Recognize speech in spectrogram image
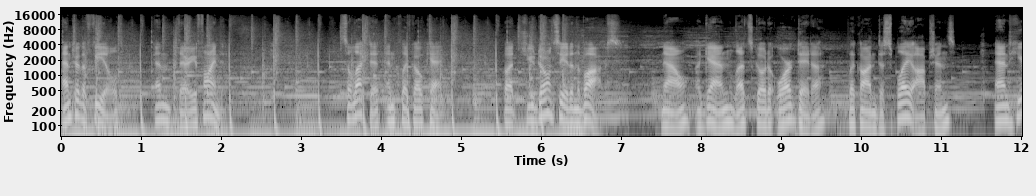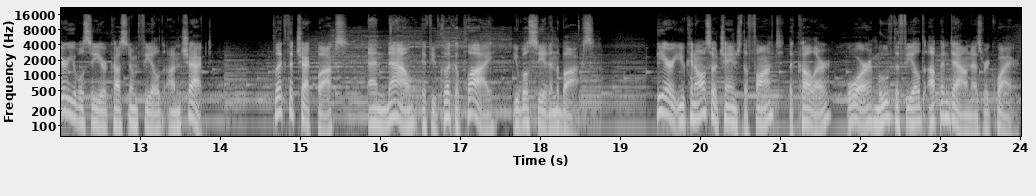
enter the field, and there you find it. Select it and click OK. But you don't see it in the box. Now, again, let's go to Org Data, click on Display Options, and here you will see your custom field unchecked. Click the checkbox, and now, if you click Apply, you will see it in the box. Here, you can also change the font, the color, or move the field up and down as required.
